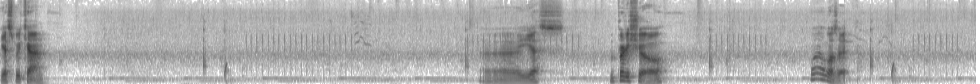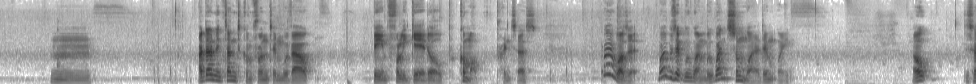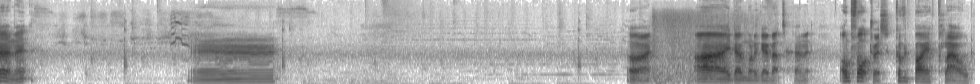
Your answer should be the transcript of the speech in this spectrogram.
Yes, we can. Uh, yes. I'm pretty sure. Where was it? Hmm. I don't intend to confront him without being fully geared up. Come on, princess. Where was it? Where was it we went? We went somewhere, didn't we? Oh, this hermit. Uh, Alright. I don't want to go back to Hermit. Old fortress, covered by a cloud.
